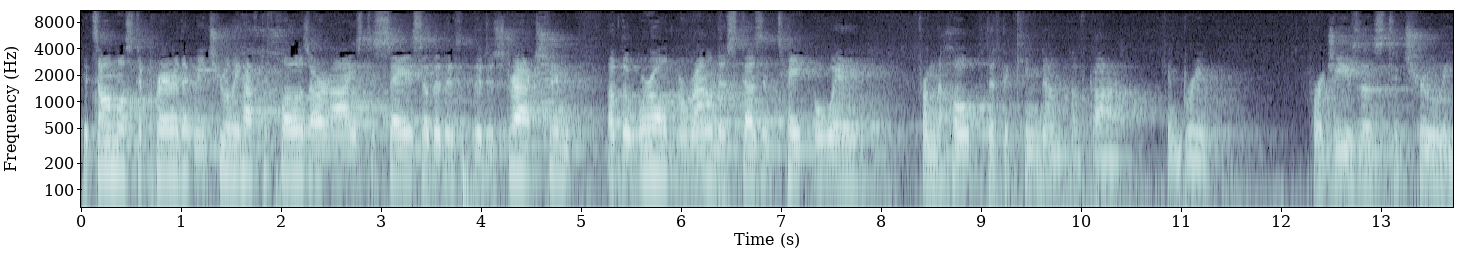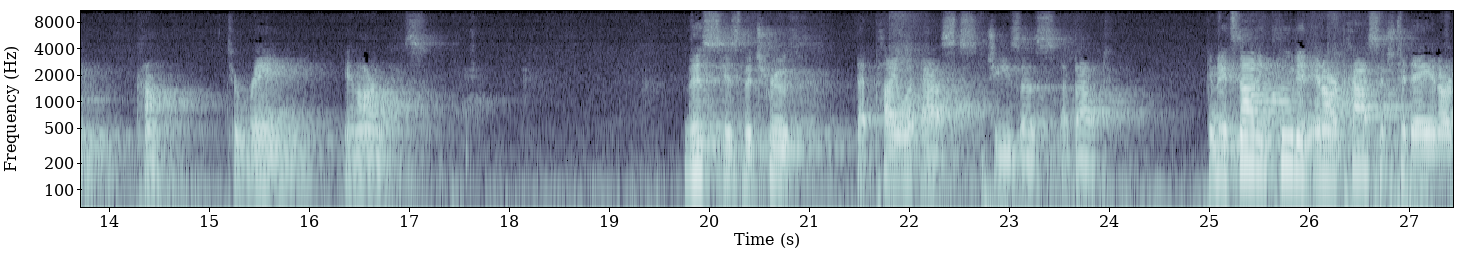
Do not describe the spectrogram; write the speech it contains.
it's almost a prayer that we truly have to close our eyes to say so that the distraction of the world around us doesn't take away from the hope that the kingdom of God can bring. For Jesus to truly come, to reign in our lives. This is the truth that Pilate asks Jesus about. And it's not included in our passage today, in our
